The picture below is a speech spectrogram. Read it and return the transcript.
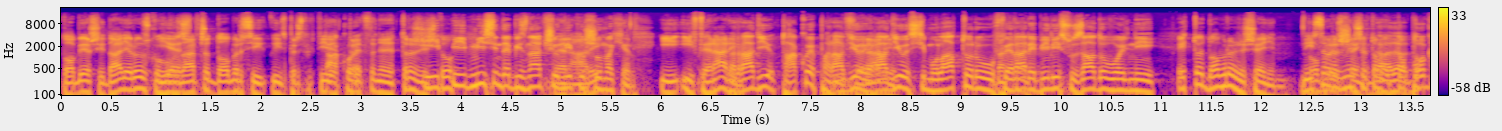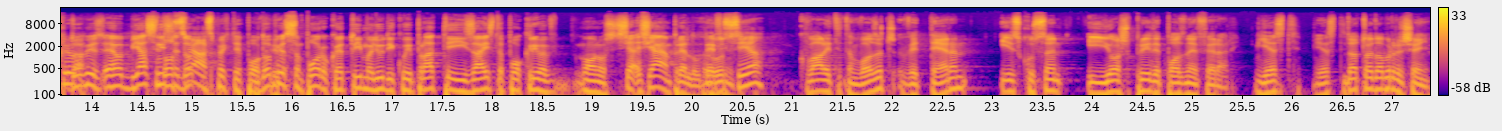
Dobijaš i dalje ruskog jest. vozača, dobar si iz perspektive tako predstavljanja tržištu. I, I mislim da bi značio Ferrari. Miku Schumacheru. I, I Ferrari. Radio, tako je, pa radio je, radio simulatoru, u Ferrari bili su zadovoljni. E, to je dobro rešenje. Nisam razmišljao tome, da, da, to pokriva. Dobio, evo, ja sam nisam, to sve do, aspekte pokriva. Dobio sam poruku, eto ima ljudi koji prate i zaista pokriva ono, sjaj, sjajan predlog. Rusija, kvalitetan vozač, veteran, iskusan i još pride poznaje Ferrari. Jeste, jeste. Da, to je dobro rešenje.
